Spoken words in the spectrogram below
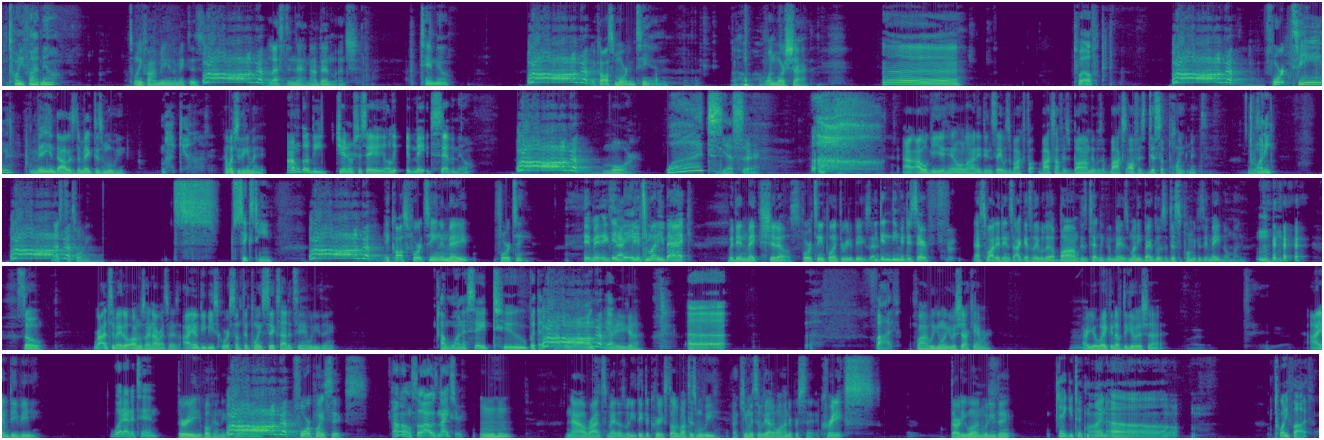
25 mil? 25 million to make this? Wrong! Less than that, not that much. 10 mil? Wrong! It costs more than 10. One more shot. Uh, 12. Wrong! $14 million dollars to make this movie. My God. How much you think it made? I'm going to be generous to say it only- it made 7 mil. Wrong! More. What? Yes, sir. I, I will give you a hint online. It didn't say it was a box, box office bomb. It was a box office disappointment. 20? Less than 20. 16. Wrong! It cost 14 and made 14. It made It made its money back. but didn't make shit else. 14.3 to be exact. He didn't even deserve. That's why they didn't, I guess, label it a bomb because it technically made his money back, but it was a disappointment because it made no money. so, Rotten Tomato, oh, I'm sorry, not Rotten Tomatoes. IMDb score something point six out of 10. What do you think? I want to say 2, but that's probably wrong. There you go. Uh, Five, what, you want to give it a shot, camera? Are you awake enough to give it a shot? IMDb, What out of 10? three, both y'all niggas wrong. 4.6. Oh, so I was nicer. Mm-hmm. Now, Rotten Tomatoes, what do you think the critics thought about this movie uh, cumulatively out of 100%? Critics. 31? What do you think? Dang, you took mine. Uh, 25.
